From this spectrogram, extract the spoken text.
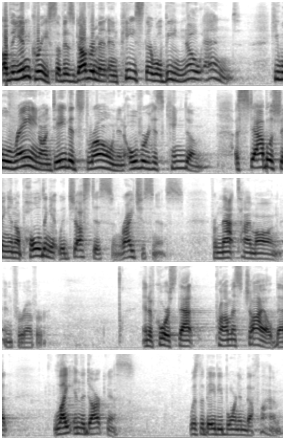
Of the increase of his government and peace, there will be no end he will reign on David's throne and over his kingdom, establishing and upholding it with justice and righteousness from that time on and forever. And of course, that promised child, that light in the darkness, was the baby born in Bethlehem.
